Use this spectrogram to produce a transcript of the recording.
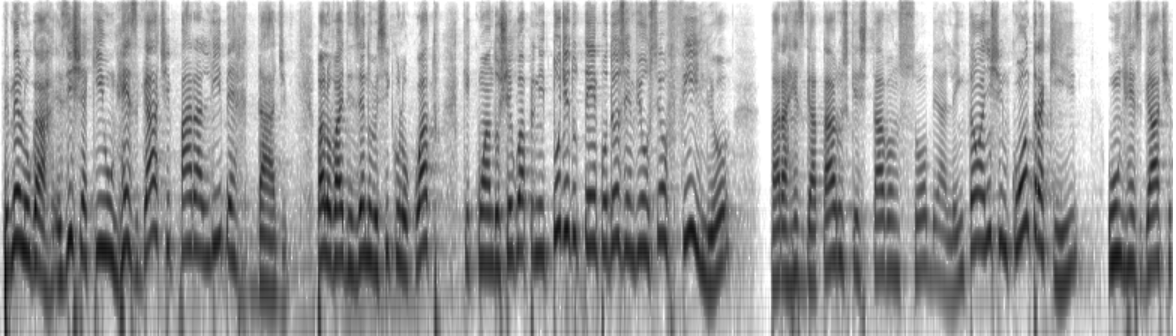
Em primeiro lugar, existe aqui um resgate para a liberdade. Paulo vai dizer no versículo 4 que quando chegou a plenitude do tempo, Deus enviou o seu filho para resgatar os que estavam sob a lei. Então a gente encontra aqui um resgate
